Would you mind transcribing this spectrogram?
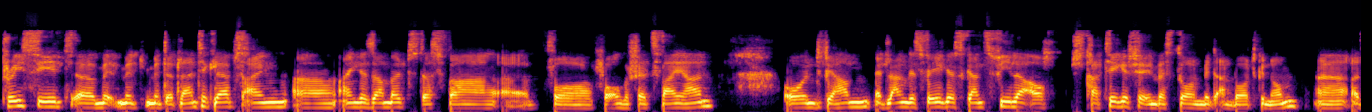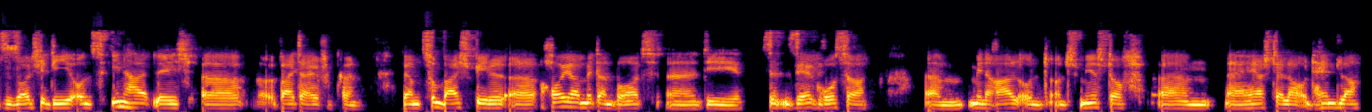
Pre-Seed äh, mit, mit, mit Atlantic Labs ein, äh, eingesammelt. Das war äh, vor, vor ungefähr zwei Jahren. Und wir haben entlang des Weges ganz viele auch strategische Investoren mit an Bord genommen, äh, also solche, die uns inhaltlich äh, weiterhelfen können. Wir haben zum Beispiel Heuer mit an Bord, die sind ein sehr großer ähm, Mineral- und, und Schmierstoffhersteller ähm, äh, und Händler.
